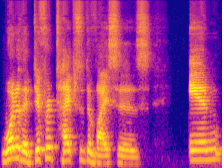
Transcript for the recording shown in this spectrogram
what are the different types of devices in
